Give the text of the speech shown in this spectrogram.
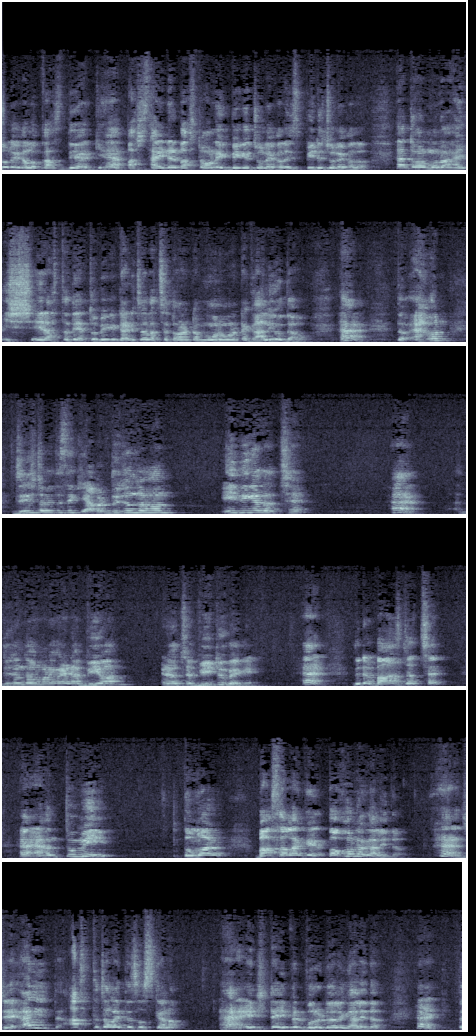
চলে গেল কাছ দিয়ে আর কি হ্যাঁ? পাশ সাইডের বাসটা অনেক বেগে চলে গেল স্পিডে চলে গেল। হ্যাঁ তোমার মনে হয়, ইস, এই রাস্তা দিয়ে এত বেগে গাড়ি চালাচ্ছে, তখন একটা মনে মনে একটা গালিও দাও হ্যাঁ? তো এখন জিনিসটা হইতেছে কি, আবার দুজন যখন এই দিকে যাচ্ছে হ্যাঁ দুজন মনে এটা ওয়ান এটা হচ্ছে টু বেগে। হ্যাঁ বাস যাচ্ছে। হ্যাঁ এখন তুমি তোমার তখনও গালি দাও। হ্যাঁ যে এই আস্তে চালাইতেছস কেন? হ্যাঁ এই টাইপের গালি দাও। হ্যাঁ তো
